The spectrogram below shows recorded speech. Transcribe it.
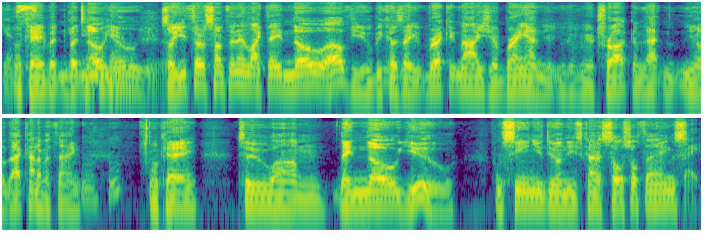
Yes. Okay, but but know, know you. you. So you throw something in like they know of you because they recognize your brand, your, your truck, and that you know that kind of a thing. Mm-hmm. Okay, to um, they know you from seeing you doing these kind of social things. Right.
